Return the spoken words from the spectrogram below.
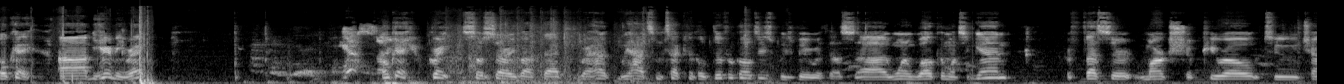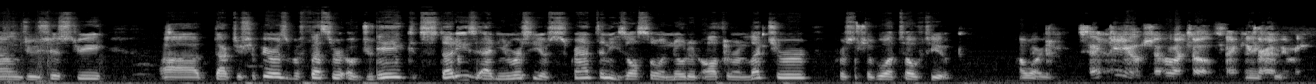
Okay, um, you hear me, right? Yes. Okay, great. So sorry about that. We had, we had some technical difficulties. Please bear with us. Uh, I want to welcome once again Professor Marc Shapiro to Challenge Jewish History. Uh, Dr. Shapiro is a professor of Judaic Studies at University of Scranton. He's also a noted author and lecturer. Professor Shavua Tov to you. How are you? Thank you. Shavua Tov. Thank you Thank for you. having me.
